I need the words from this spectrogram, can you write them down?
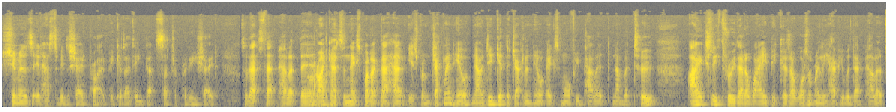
shimmers, it has to be the shade Pride because I think that's such a pretty shade. So that's that palette there. Alright guys, the next product I have is from Jaclyn Hill. Now I did get the Jaclyn Hill X Morphe palette number 2. I actually threw that away because I wasn't really happy with that palette.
